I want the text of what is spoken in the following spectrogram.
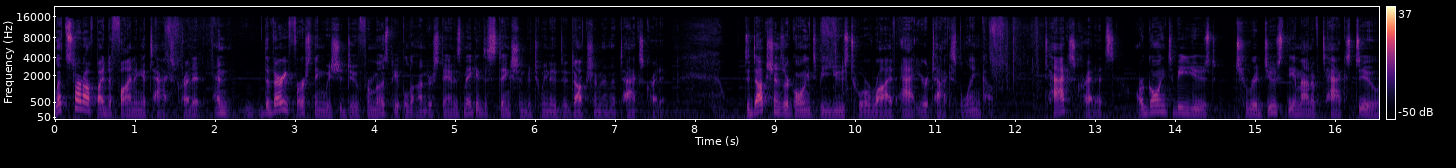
Let's start off by defining a tax credit, and the very first thing we should do for most people to understand is make a distinction between a deduction and a tax credit. Deductions are going to be used to arrive at your taxable income. Tax credits are going to be used to reduce the amount of tax due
